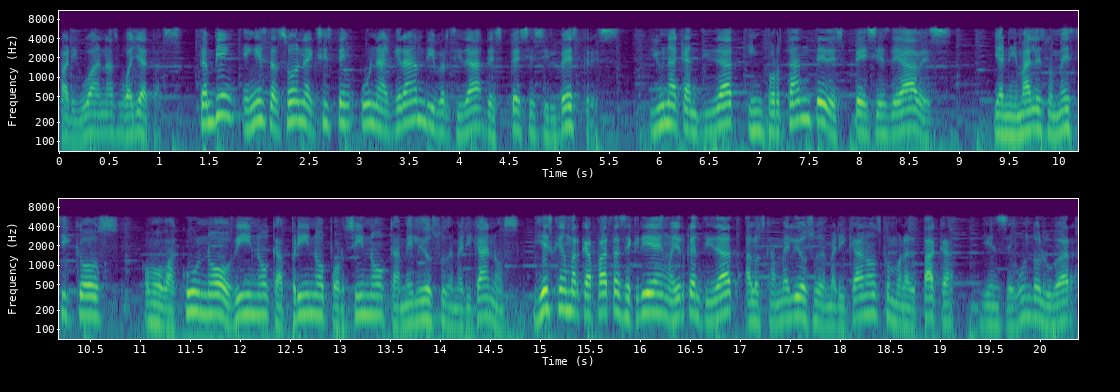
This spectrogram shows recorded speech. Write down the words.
parihuanas, guayatas. También en esta zona existen una gran diversidad de especies silvestres y una cantidad importante de especies de aves y animales domésticos como vacuno, ovino, caprino, porcino, camélidos sudamericanos. Y es que en Marcapata se cría en mayor cantidad a los camélidos sudamericanos como la alpaca y en segundo lugar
